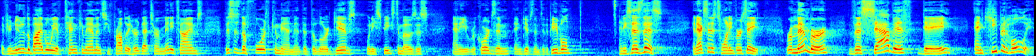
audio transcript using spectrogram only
If you're new to the Bible, we have Ten Commandments. You've probably heard that term many times. This is the fourth commandment that the Lord gives when he speaks to Moses, and he records them and gives them to the people. And he says this in Exodus 20, verse 8 Remember the Sabbath day and keep it holy.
